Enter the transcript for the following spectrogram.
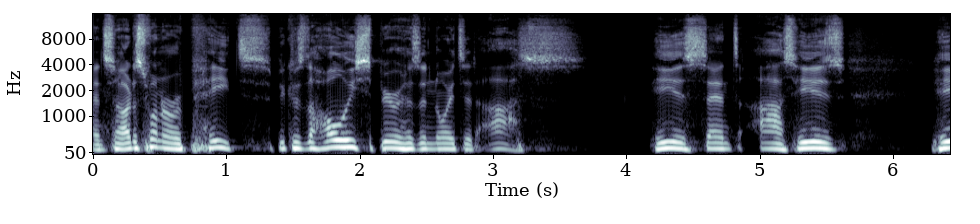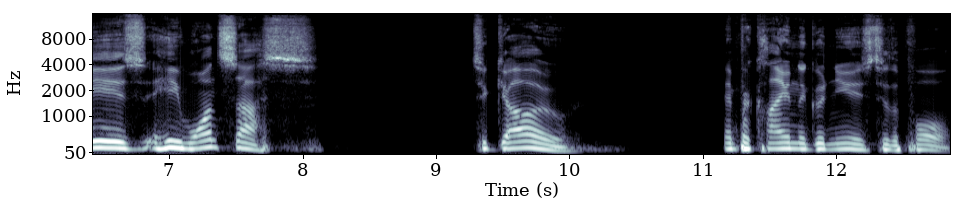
And so I just want to repeat because the Holy Spirit has anointed us. He has sent us. He is he is he wants us to go and proclaim the good news to the poor.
